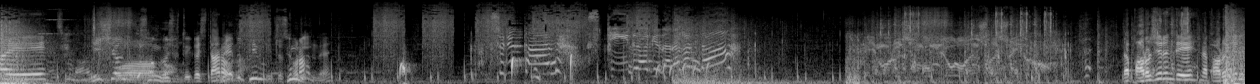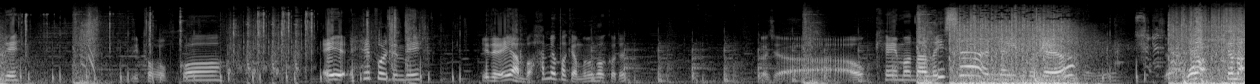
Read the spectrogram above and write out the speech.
하이. 미션 와 성공. 그것이 여기까지 레드팀 승리. 돌아왔네. 수류탄 스피드하게 날아간다 나 바로 지른디 나 바로 지른디 리퍼가 없고 A 헬폴 준비 얘들 A 안봐한 명밖에 안 보는 것 같거든 가자 오케이 모나리사 안녕히 주무세요 자, 와 잠깐만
